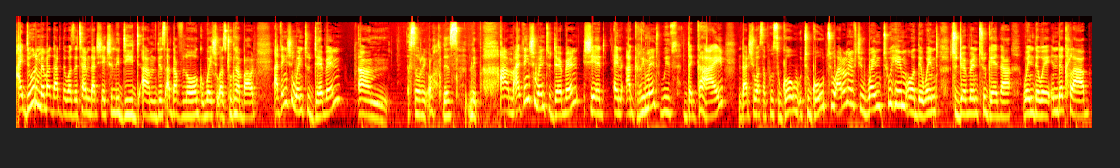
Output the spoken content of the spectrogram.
I do remember that there was a time that she actually did um, this other vlog where she was talking about I think she went to Devon um, sorry oh this lip. Um i think she went to durban. She had an agreement with the guy that she was supposed to go to go to. I don't know if she went to him or they went to durban together. When they were in the club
